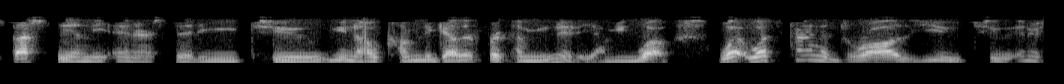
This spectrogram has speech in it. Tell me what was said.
especially in the inner city, to you know come together for community. I mean, what what what kind of draws you to inner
